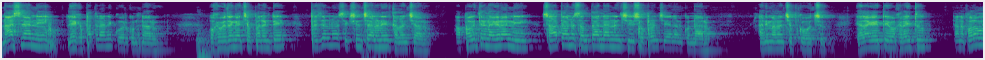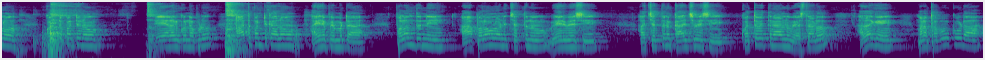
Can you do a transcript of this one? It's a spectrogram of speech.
నాశనాన్ని లేక పతనాన్ని కోరుకుంటున్నారు. ఒక విధంగా చెప్పాలంటే ప్రజలను శిక్షించాలని తలంచారు. ఆ పవిత్ర నగరాన్ని సాతాను సంతానాన్ని నుంచి శుభ్రం చేయాలనుకున్నారు అని మనం చెప్పుకోవచ్చు. ఎలాగైతే ఒక రైతు తన పొలంలో కొత్త పంటను వేయాలనుకున్నప్పుడు పాత పంట కాలం అయిన పిమ్మట పొలం దున్ని ఆ పొలంలోని చెత్తను వేరువేసి ఆ చెత్తను కాల్చివేసి కొత్త విత్తనాలను వేస్తాడో? అలాగే మన ప్రభువు కూడా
